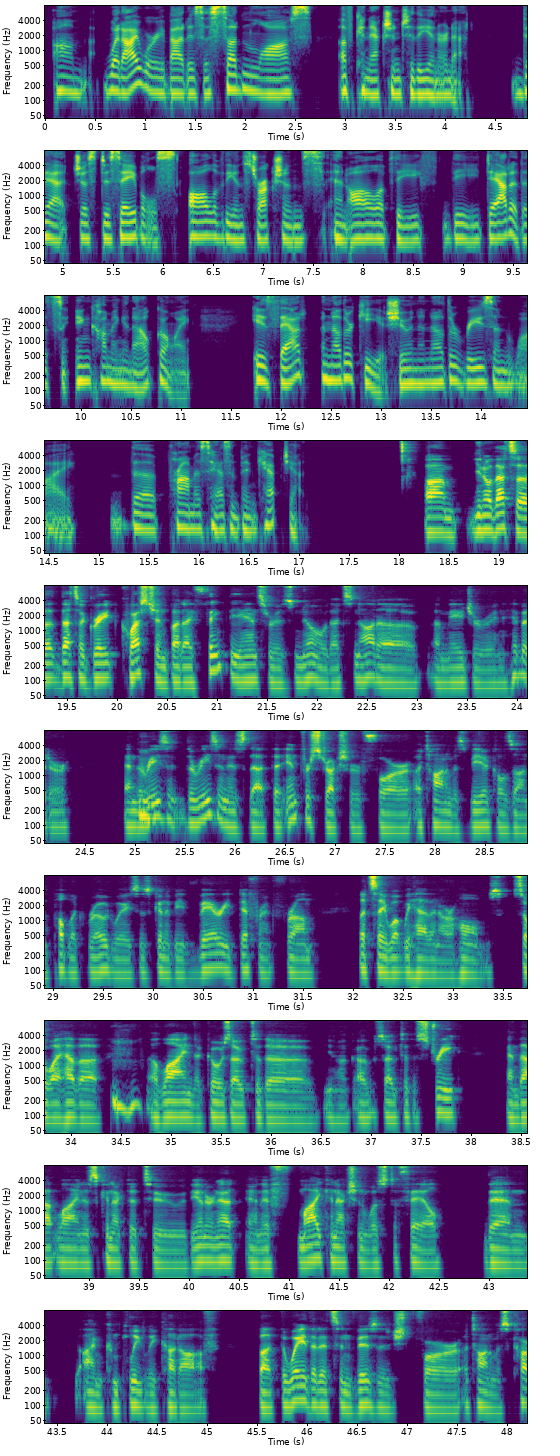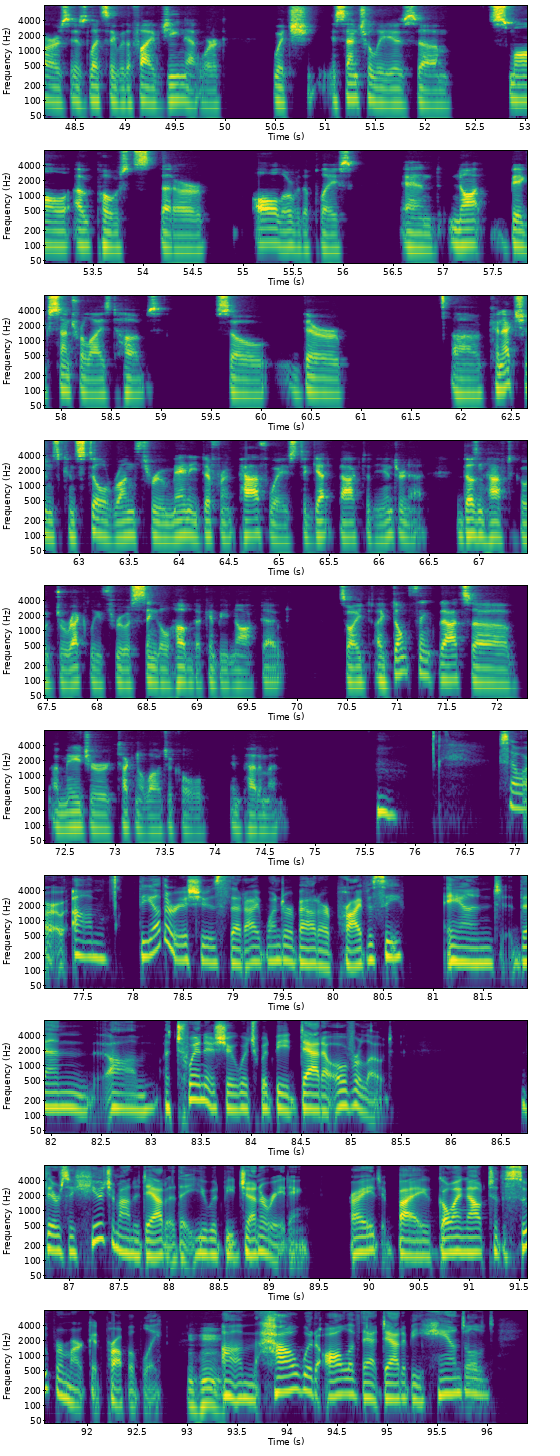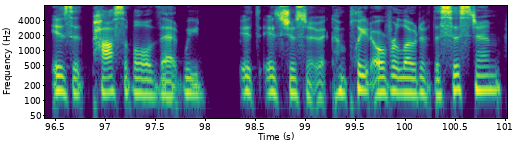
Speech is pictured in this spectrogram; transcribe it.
um, what I worry about is a sudden loss of connection to the internet that just disables all of the instructions and all of the the data that's incoming and outgoing. Is that another key issue and another reason why the promise hasn't been kept yet? Um, you know, that's a that's a great question, but I think the answer is no. That's not a, a major inhibitor. And the mm. reason the reason is that the infrastructure for autonomous vehicles on public roadways is going to be very different from, let's say, what we have in our homes. So I have a, mm-hmm. a line that goes out to the you know goes out to the street, and that line is connected to the internet. And if my connection was to fail, then I'm completely cut off. But the way that it's envisaged for autonomous cars is, let's say, with a 5G network, which essentially is um, small outposts that are all over the place and not big centralized hubs. So their uh, connections can still run through many different pathways to get back to the internet. It doesn't have to go directly through a single hub that can be knocked out. So I, I don't think that's a, a major technological impediment. Mm. So our, um, the other issues that I wonder about are privacy and then um, a twin issue, which would be data overload. There's a huge amount of data that you would be generating, right? By going out to the supermarket, probably. Mm-hmm. Um, how would all of that data be handled? Is it possible that we it, it's just a complete overload of the system?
